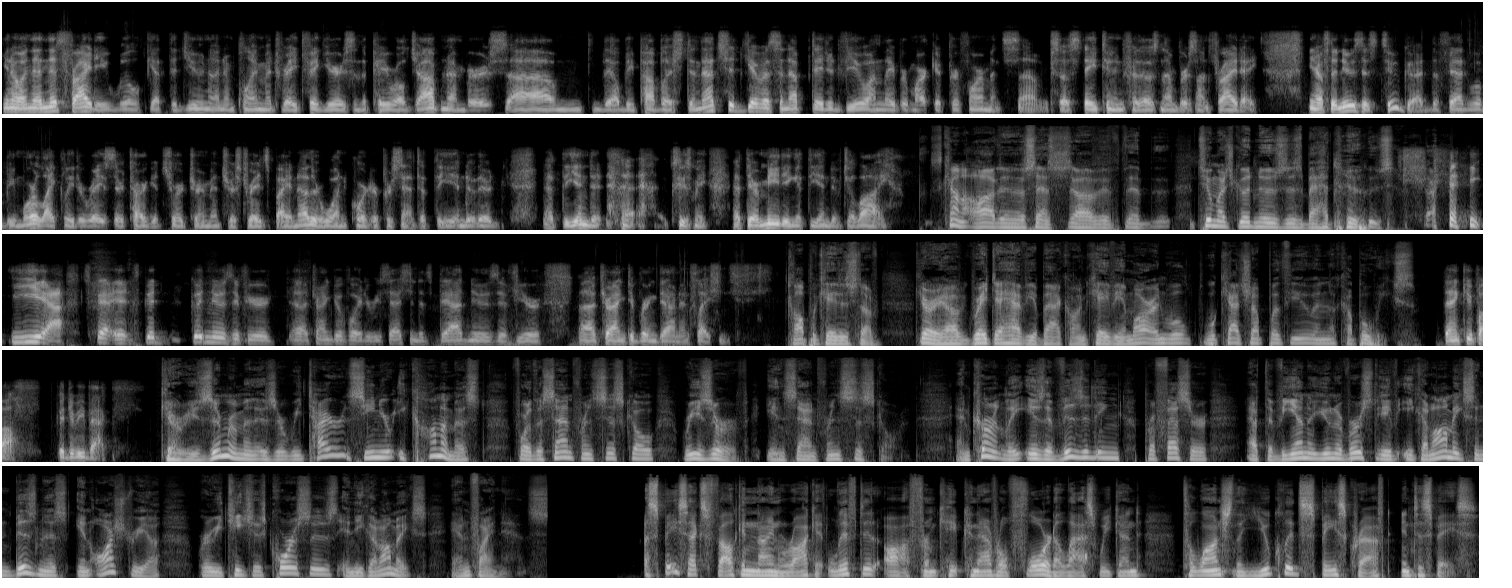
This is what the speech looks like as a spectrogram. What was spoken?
you know, and then this Friday we'll get the June unemployment rate figures and the payroll job numbers. Um, they'll be published, and that should give us an updated view on labor market performance. Um, so stay tuned for those numbers on Friday. You know, if the news is too good, the Fed will be more likely to raise their target short-term interest rates by another one quarter percent at the end of their, at the end, of, excuse me, at their meeting at the end of July it's kind of odd in a sense. Uh, if, too much good news is bad news. yeah, it's, it's, good good news if you're uh, trying to avoid a recession. It's bad news if you're uh, trying to bring down inflation. Complicated stuff. Gary, uh, great to have you back on KVMR, and we'll we'll catch up with you in a couple weeks. Thank you, Paul. Good to be back. Gary Zimmerman is a retired senior economist for the San Francisco Reserve in San Francisco and currently is a visiting professor at the Vienna University of Economics and Business in Austria, where he teaches courses in economics and finance. A SpaceX Falcon 9 rocket lifted off from Cape Canaveral, Florida last weekend to launch the Euclid spacecraft into space.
